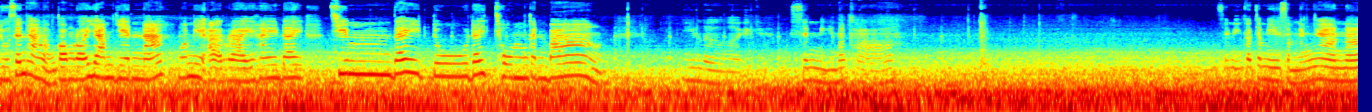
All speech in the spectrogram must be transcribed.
ดูเส้นทางหลังกองร้อยยามเย็นนะ ว่ามีอะไรให้ได้ชิมได้ดูได้ชมกันบ้าง นี่เลย เส้นนี้นะคะเส้นนี้ก็จะมีสำนักงงานนะ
